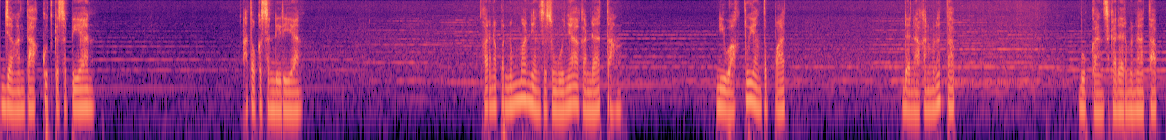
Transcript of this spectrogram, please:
Jangan takut kesepian atau kesendirian. Karena peneman yang sesungguhnya akan datang di waktu yang tepat dan akan menetap, bukan sekadar menatap.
